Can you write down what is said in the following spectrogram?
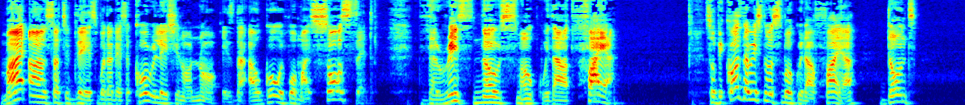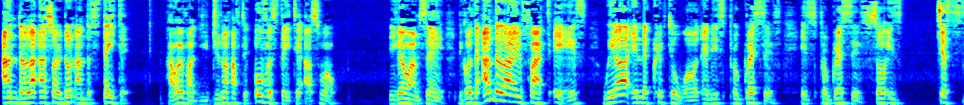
my answer to this, whether there's a correlation or not, is that I'll go with what my source said there is no smoke without fire. So because there is no smoke without fire, don't under uh, sorry, don't understate it. However, you do not have to overstate it as well. You get what I'm saying? Because the underlying fact is we are in the crypto world and it's progressive. It's progressive. So it's just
